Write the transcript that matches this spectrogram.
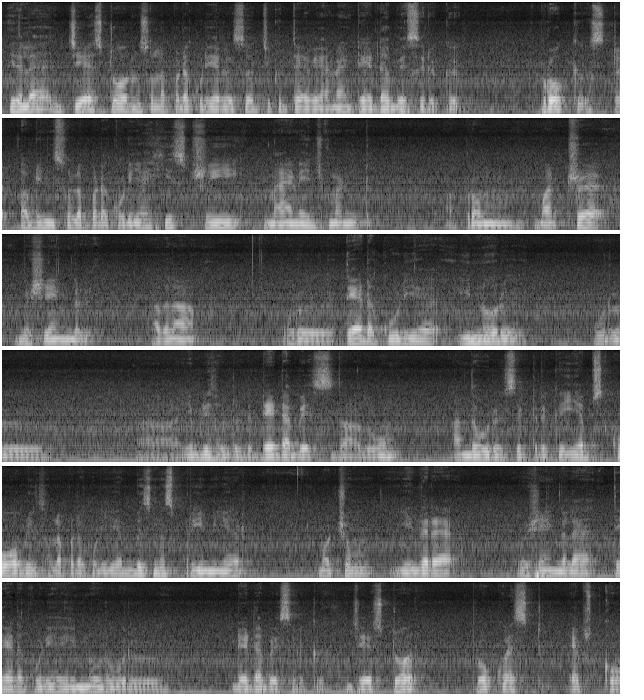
இதில் ஜே ஸ்டோர்னு சொல்லப்படக்கூடிய ரிசர்ச்சுக்கு தேவையான டேட்டா பேஸ் இருக்குது ப்ரோக்ஸ்ட் அப்படின்னு சொல்லப்படக்கூடிய ஹிஸ்ட்ரி மேனேஜ்மெண்ட் அப்புறம் மற்ற விஷயங்கள் அதெல்லாம் ஒரு தேடக்கூடிய இன்னொரு ஒரு எப்படி சொல்கிறது டேட்டா பேஸ் தான் அதுவும். அந்த ஒரு செட் இருக்குது எப்ஸ்கோ அப்படின்னு சொல்லப்படக்கூடிய பிஸ்னஸ் ப்ரீமியர் மற்றும் இதர விஷயங்களை தேடக்கூடிய இன்னொரு ஒரு டேட்டா பேஸ் இருக்குது ஜேஸ்டோர் ப்ரோக்வெஸ்ட் எப்ஸ்கோ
